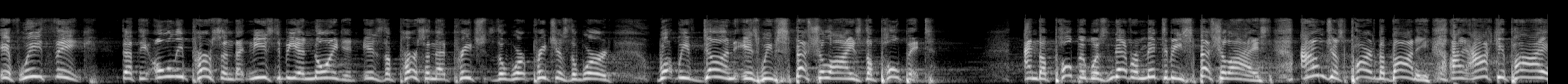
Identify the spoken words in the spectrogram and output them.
if we think that the only person that needs to be anointed is the person that preaches the word, preaches the word, what we've done is we've specialized the pulpit. And the pulpit was never meant to be specialized. I'm just part of the body. I occupy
